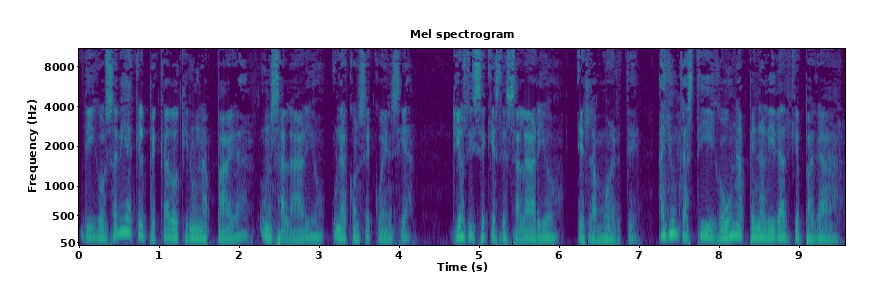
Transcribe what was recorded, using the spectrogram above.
Digo, ¿sabía que el pecado tiene una paga, un salario, una consecuencia? Dios dice que este salario es la muerte. Hay un castigo, una penalidad que pagar.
